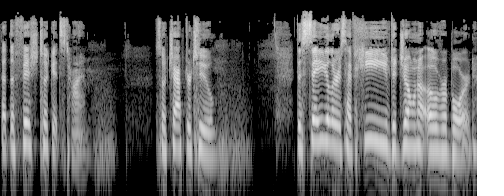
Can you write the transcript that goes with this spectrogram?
that the fish took its time. So, chapter 2 the sailors have heaved Jonah overboard.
